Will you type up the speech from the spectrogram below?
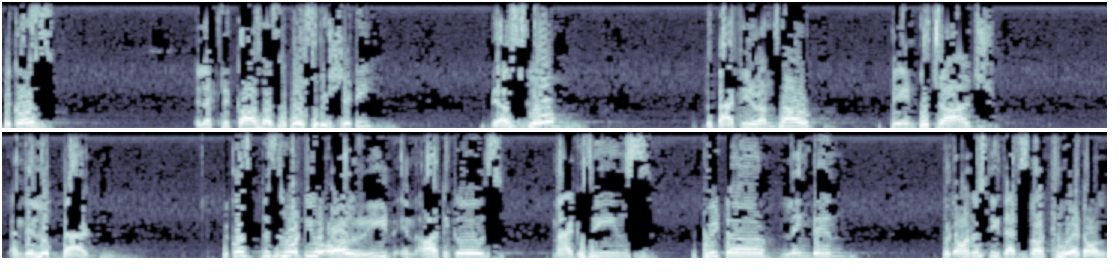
Because electric cars are supposed to be shitty, they are slow, the battery runs out, pain to charge, and they look bad. Because this is what you all read in articles, magazines, Twitter, LinkedIn, but honestly, that's not true at all.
